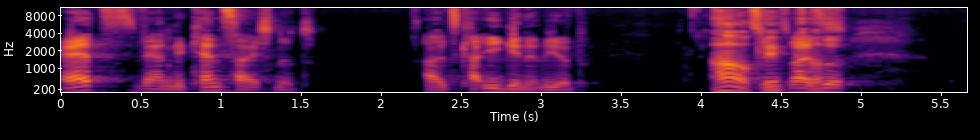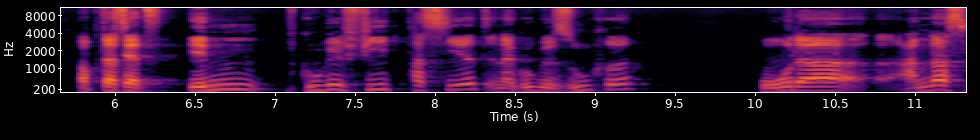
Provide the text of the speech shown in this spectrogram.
äh, Ads werden gekennzeichnet als KI generiert. Ah, okay. Beziehungsweise, krass. ob das jetzt im Google-Feed passiert, in der Google-Suche oder anders,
